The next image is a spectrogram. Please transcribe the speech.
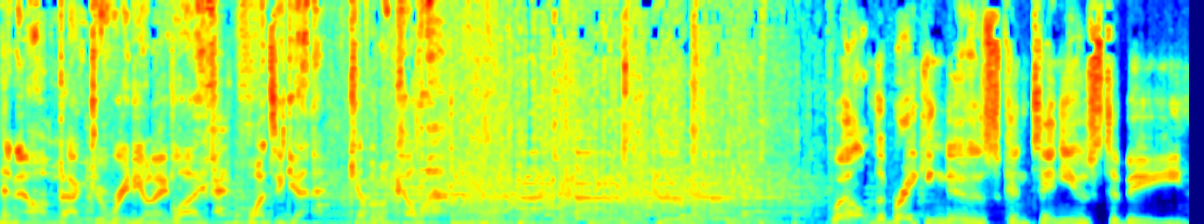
And now back to Radio Night Live. Once again, Kevin McCullough. Well, the breaking news continues to be,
